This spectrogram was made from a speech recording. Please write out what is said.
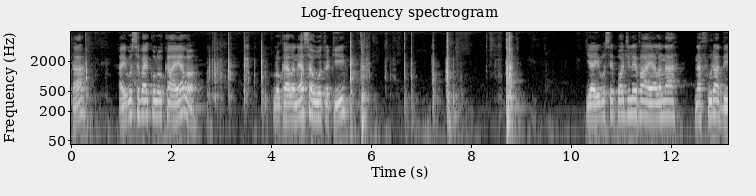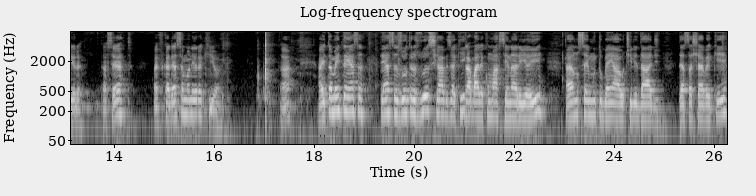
Tá? Aí você vai colocar ela, ó, Colocar ela nessa outra aqui. E aí você pode levar ela na, na furadeira, tá certo? Vai ficar dessa maneira aqui, ó. Tá? Aí também tem, essa, tem essas outras duas chaves aqui, trabalha com marcenaria aí, tá? Eu não sei muito bem a utilidade dessa chave aqui,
